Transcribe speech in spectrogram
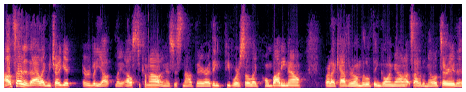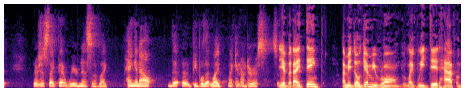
outside of that, like we try to get everybody out like else to come out, and it's just not there. I think people are so like homebody now, or like have their own little thing going on outside of the military that there's just like that weirdness of like hanging out that uh, people that like like in Honduras. So. Yeah, but I think, I mean, don't get me wrong. Like we did have a,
